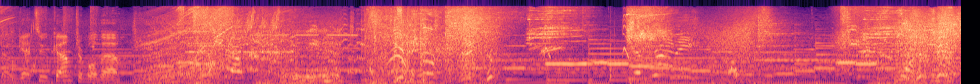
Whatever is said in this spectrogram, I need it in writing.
Don't get too comfortable, though. Get ready!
